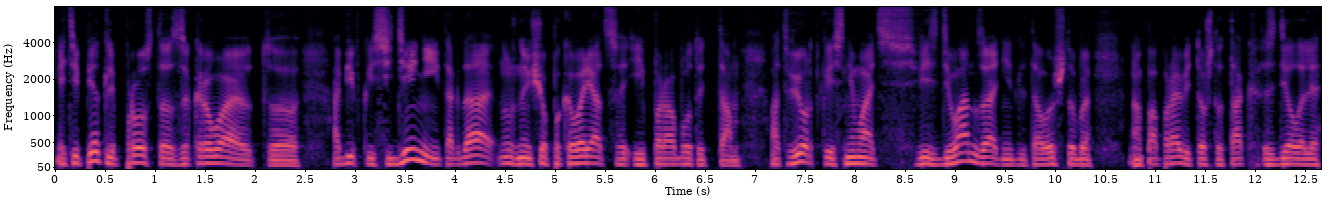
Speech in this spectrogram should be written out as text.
эти петли просто закрывают э, обивкой сидений, и тогда нужно еще поковыряться и поработать там отверткой, снимать весь диван задний для того, чтобы поправить то, что так сделали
